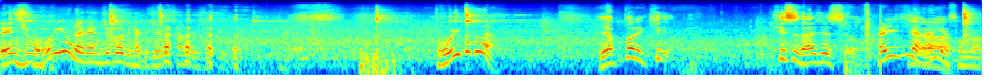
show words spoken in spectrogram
レンジボールすごいよねレンジボールで110、319 どういうことだよやっぱりきキキス大事ですよ。大事じゃないよそんなの。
